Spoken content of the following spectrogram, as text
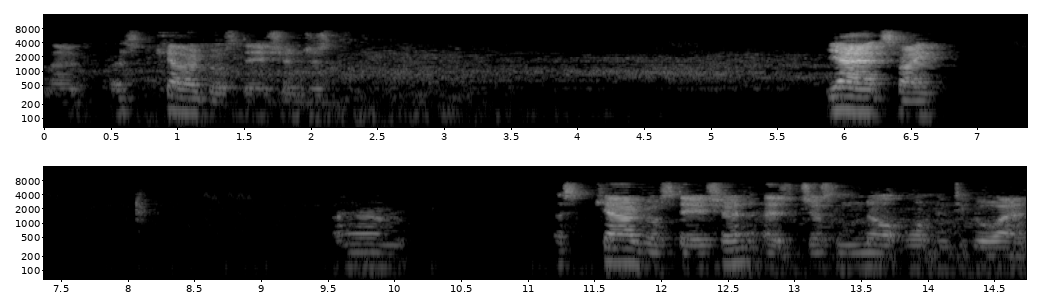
now, this cargo station just Yeah, it's fine. Um, this cargo station is just not wanting to go in.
